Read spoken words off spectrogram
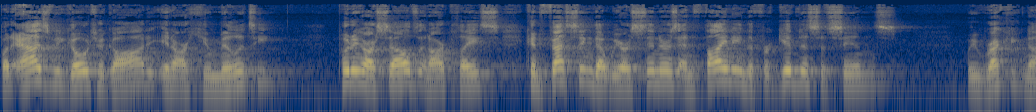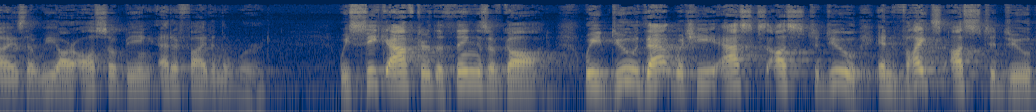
But as we go to God in our humility, putting ourselves in our place, confessing that we are sinners, and finding the forgiveness of sins, we recognize that we are also being edified in the Word. We seek after the things of God. We do that which He asks us to do, invites us to do,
